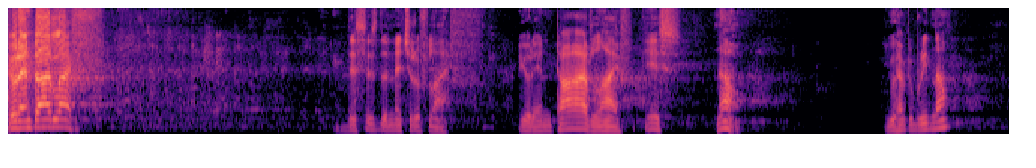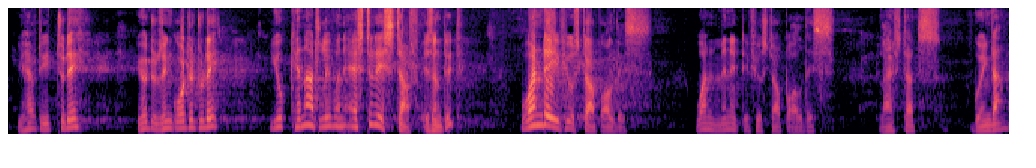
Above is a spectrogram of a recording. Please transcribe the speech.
your entire life. This is the nature of life. Your entire life is now. You have to breathe now, you have to eat today, you have to drink water today. You cannot live on yesterday's stuff, isn't it? One day if you stop all this, one minute if you stop all this, life starts going down.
